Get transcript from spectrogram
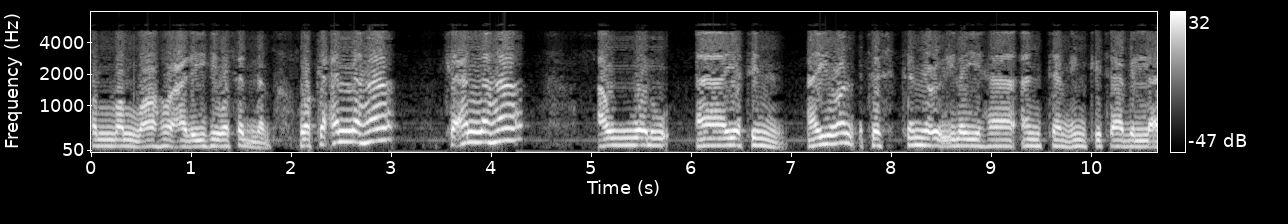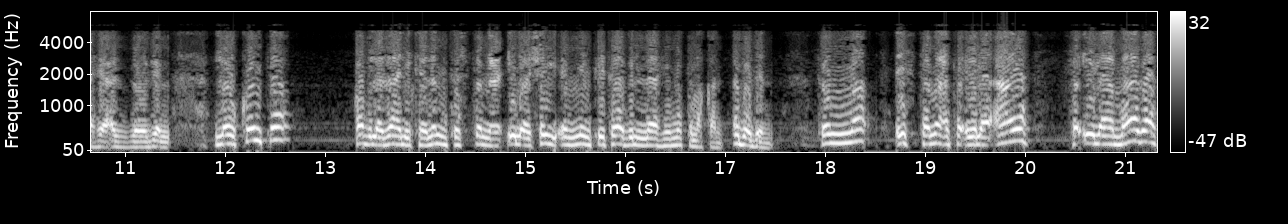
صلى الله عليه وسلم. وكأنها كأنها أول آية أيضا تستمع إليها أنت من كتاب الله عز وجل. لو كنت قبل ذلك لم تستمع إلى شيء من كتاب الله مطلقا أبدا. ثم استمعت إلى آية فإلى ماذا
